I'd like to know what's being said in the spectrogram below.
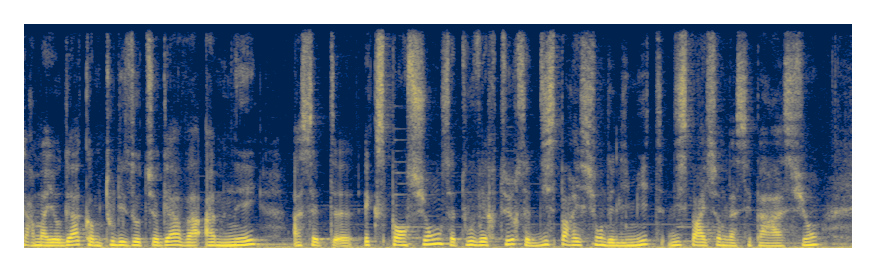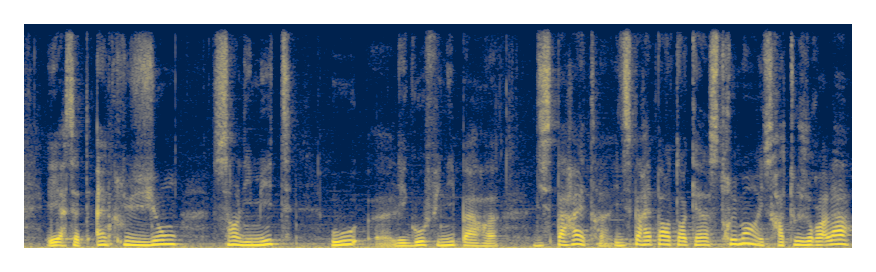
Karma Yoga, comme tous les autres yogas, va amener à cette euh, expansion, cette ouverture, cette disparition des limites, disparition de la séparation et à cette inclusion sans limite où euh, l'ego finit par euh, disparaître. Il ne disparaît pas en tant qu'instrument, il sera toujours là.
